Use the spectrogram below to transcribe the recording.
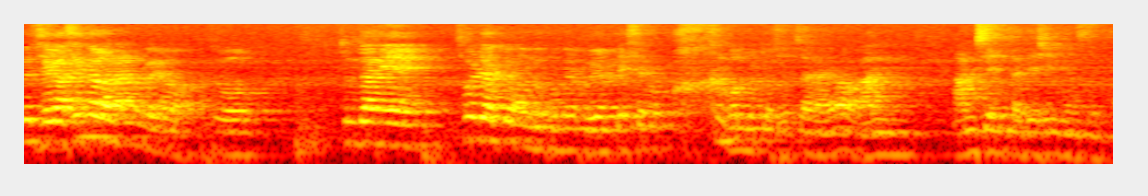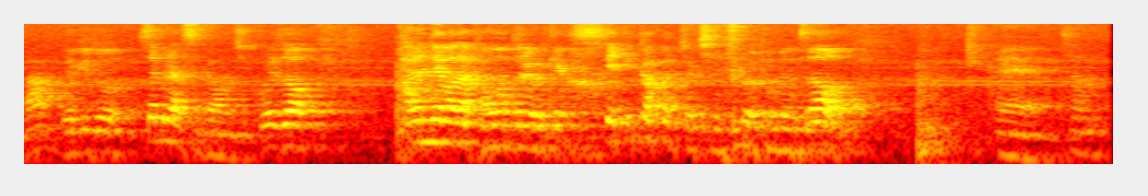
그래서 제가 생각을 하는 거예요. 또 분당에 서울대학병원도 보면 그 옆에 새로 큰 건물도 졌잖아요. 암, 암센터, 내신병센터. 여기도 세브란스 병원 짓고. 그래서 가는 데마다 병원들을 그렇게 크게 삐까뻔쩍 짓는 걸 보면서 예, 참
